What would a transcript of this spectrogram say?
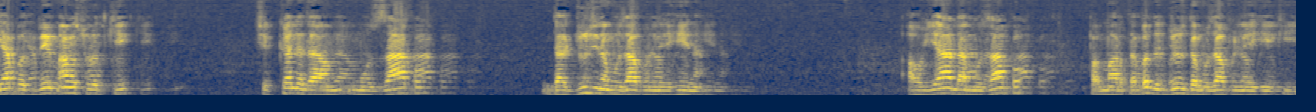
یا په دویم هغه صورت کې چې کله دا مضاف دا جزی د مضاف الیه نه او یا دا مضاف په مرتبه د جز د مضاف الیه کی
